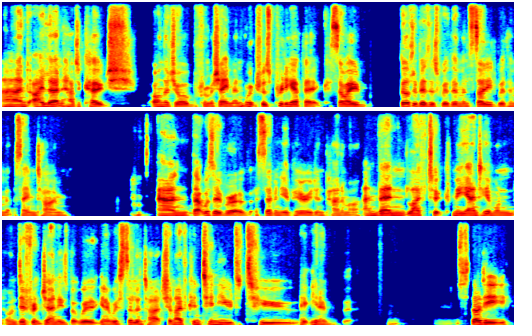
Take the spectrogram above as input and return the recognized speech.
And I learned how to coach on the job from a shaman, which was pretty epic. So I built a business with him and studied with him at the same time and that was over a, a, seven year period in panama. And then life took me and him on on different journeys but we're you know we're still in touch. And i've continued to you know study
